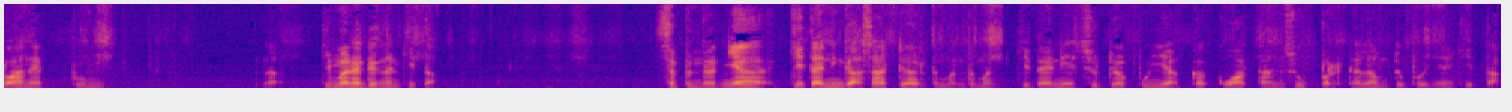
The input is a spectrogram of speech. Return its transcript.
planet bumi. Nah, gimana dengan kita? Sebenarnya kita ini nggak sadar teman-teman, kita ini sudah punya kekuatan super dalam tubuhnya kita.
